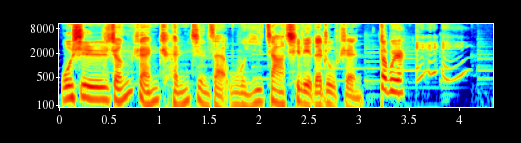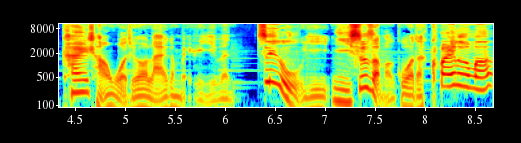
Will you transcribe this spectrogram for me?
我是仍然沉浸在五一假期里的主持人大波。开场我就要来个每日一问：这个五一你是怎么过的？快乐吗？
